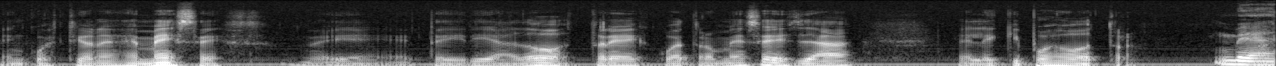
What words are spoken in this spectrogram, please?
en cuestiones de meses. Eh, te diría dos, tres, cuatro meses ya el equipo es otro. Bien.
